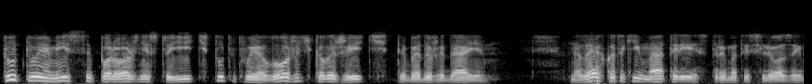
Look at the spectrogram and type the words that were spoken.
Тут твоє місце порожнє стоїть, тут і твоя ложечка лежить, тебе дожидає. Нелегко такій матері стримати сльози.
